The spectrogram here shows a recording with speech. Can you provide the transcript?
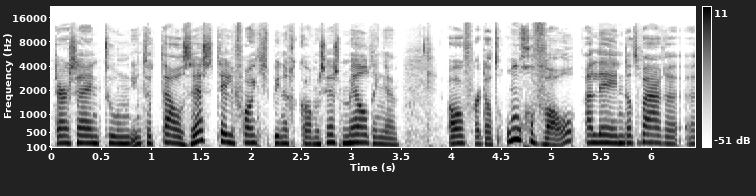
Daar zijn toen in totaal zes telefoontjes binnengekomen, zes meldingen over dat ongeval. Alleen dat waren eh,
